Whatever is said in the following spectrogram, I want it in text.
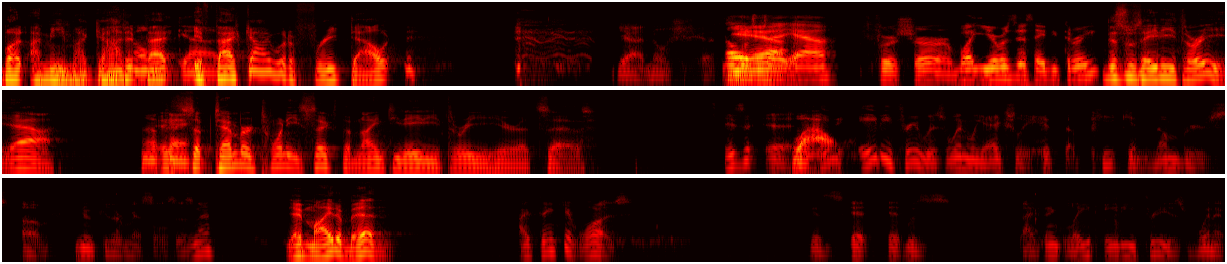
but I mean, my God, if Oh my that if that guy would have freaked out, Yeah, no shit. Oh Yeah. shit, yeah. For sure. What year was this? 83? this was eighty three. Yeah, Okay. it's September twenty sixth of nineteen eighty three. Here it says. Is it? Uh, Wow. 83 was when we actually hit the peak in numbers of nuclear missiles, isn't it? It might have been. I think it was. It's, it it was, I think late '83 is when it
